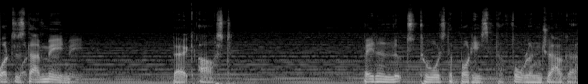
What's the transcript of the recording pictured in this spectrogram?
What does that mean? Beric asked. Valen looked towards the bodies of the fallen Draugr.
